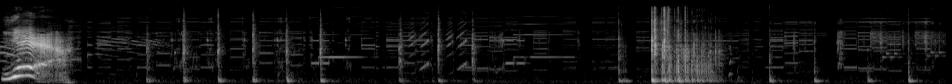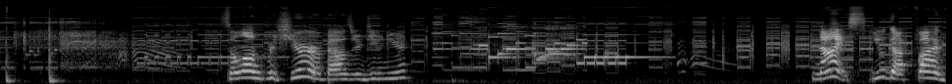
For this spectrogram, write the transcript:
Yeah! So long for sure, Bowser Jr. Nice! You got five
